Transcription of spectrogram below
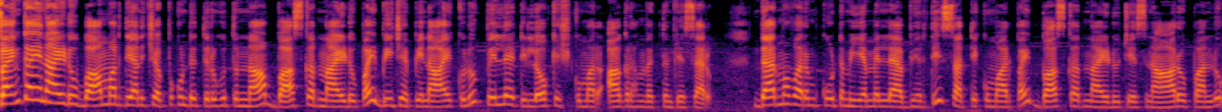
వెంకయ్య నాయుడు బామర్ది అని చెప్పుకుంటూ తిరుగుతున్న భాస్కర్ నాయుడుపై బీజేపీ నాయకులు పిల్లేటి లోకేష్ కుమార్ ఆగ్రహం వ్యక్తం చేశారు. ధర్మవరం కూటమి ఎమ్మెల్యే అభ్యర్థి సత్యకుమార్పై భాస్కర్ నాయుడు చేసిన ఆరోపణలు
